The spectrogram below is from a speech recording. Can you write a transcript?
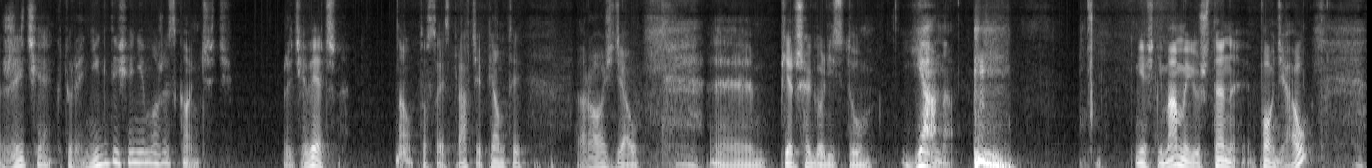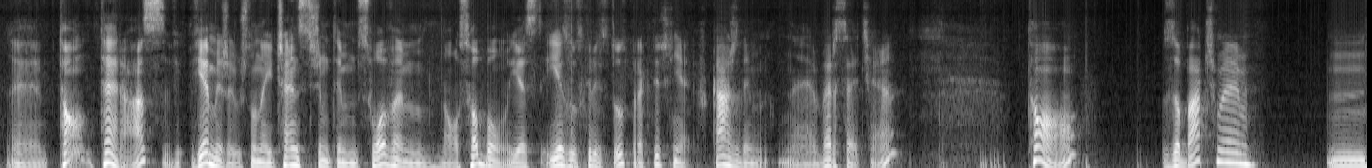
życie, które nigdy się nie może skończyć. Życie wieczne. No, to sobie sprawdźcie, piąty rozdział e, pierwszego listu Jana. Jeśli mamy już ten podział, to teraz wiemy, że już tu najczęstszym tym słowem, no, osobą jest Jezus Chrystus, praktycznie w każdym e, wersecie, to zobaczmy, mm,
